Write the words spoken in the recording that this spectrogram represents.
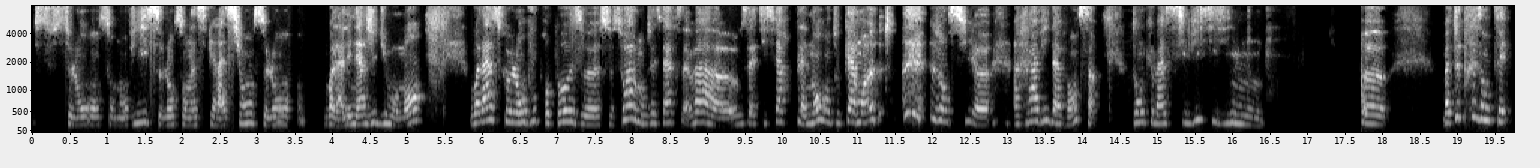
selon son envie, selon son inspiration, selon voilà l'énergie du moment. Voilà ce que l'on vous propose euh, ce soir. Donc j'espère que ça va euh, vous satisfaire pleinement. En tout cas, moi, j'en suis euh, ravie d'avance. Donc, bah, Sylvie, si euh, bah, te présenter.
